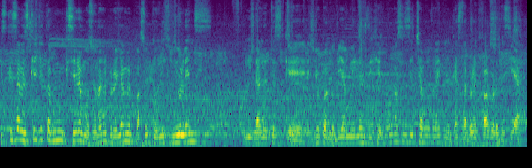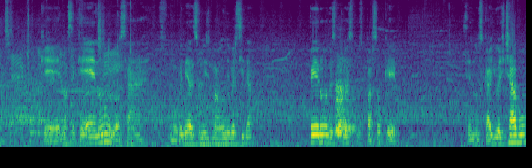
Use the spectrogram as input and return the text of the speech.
Es que sabes que yo también me quisiera emocionar, pero ya me pasó con Nick Mullens. Y la neta es que yo cuando vi a Mullens dije, no, ese chavo trae como que hasta Brett Favre decía que no sé qué, ¿no? O sea, como venía de su misma universidad. Pero después pues pasó que se nos cayó el chavo.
